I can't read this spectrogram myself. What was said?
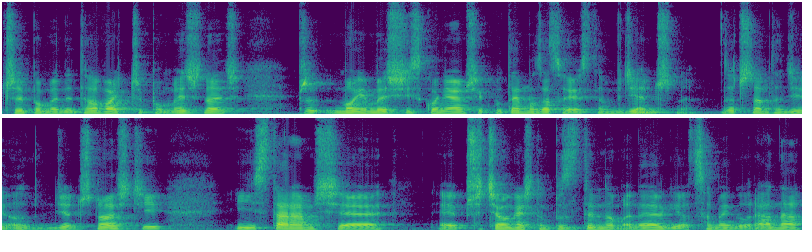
czy pomedytować, czy pomyśleć, moje myśli skłaniają się ku temu, za co jestem wdzięczny. Zaczynam ten dzień od wdzięczności i staram się e, przyciągać tą pozytywną energię od samego rana,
